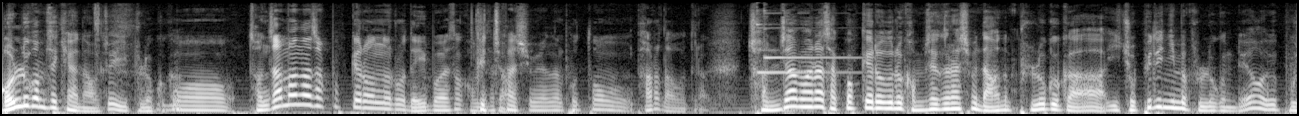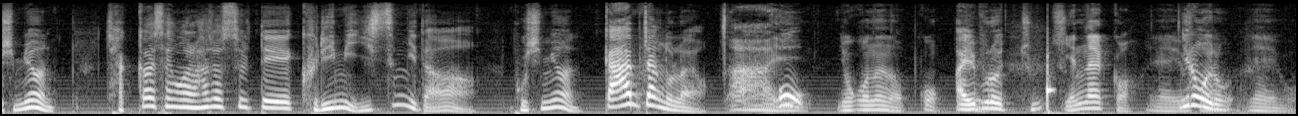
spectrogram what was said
뭘로 검색해야 나오죠 이 블로그가 뭐 전자만화 작법개론으로 네이버에서 그쵸. 검색하시면은 보통 바로 나오더라고요. 전자 만화 작법 개론으로 검색을 하시면 나오는 블로그가 이 조피디님의 블로그인데요 여기 보시면 작가 생활 하셨을 때의 그림이 있습니다 보시면 깜짝 놀라요 아 오! 이, 요거는 없고 아 일부러 좀 옛날 거 예, 이런 거, 요거, 예 요-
